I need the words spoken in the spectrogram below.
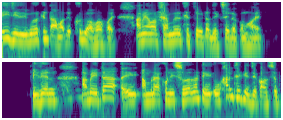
এই জিনিসগুলো কিন্তু আমাদের খুবই অভাব হয়। আমি আমার ফ্যামিলির ক্ষেত্রে এটা দেখছি এরকম হয়। ইভেন আমি এটা আমরা এখন এই স্লোগানটা, ওখান থেকে যে কনসেপ্ট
